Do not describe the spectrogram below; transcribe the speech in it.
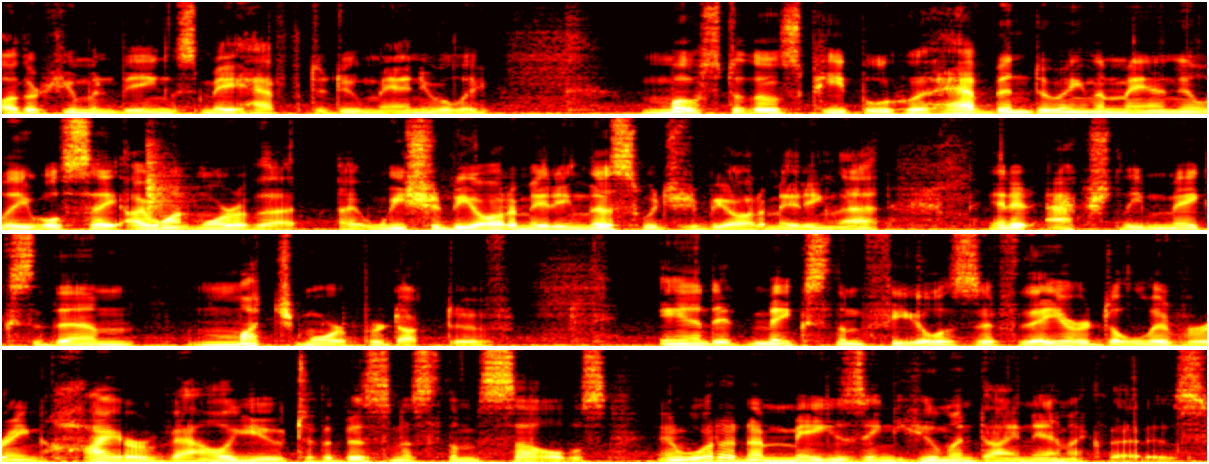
other human beings may have to do manually, most of those people who have been doing them manually will say, I want more of that. we should be automating this, we should be automating that. And it actually makes them much more productive and it makes them feel as if they are delivering higher value to the business themselves. And what an amazing human dynamic that is.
